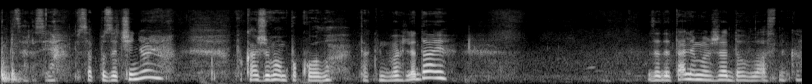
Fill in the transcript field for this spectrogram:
Зараз я все позачиняю, покажу вам по колу. Так він виглядає. За деталями вже до власника.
